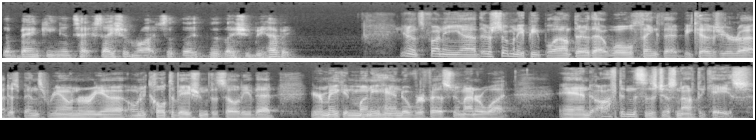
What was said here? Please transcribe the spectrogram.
the banking and taxation rights that they, that they should be having. You know, it's funny. Uh, there's so many people out there that will think that because you're a dispensary owner, you uh, own a cultivation facility, that you're making money hand over fist no matter what. And often this is just not the case.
